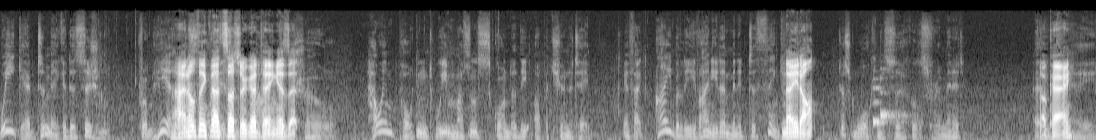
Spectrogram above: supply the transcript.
We get to make a decision. From here, I don't think that's such a good thing, is it? How important we mustn't squander the opportunity. In fact, I believe I need a minute to think. No, you don't. Just walk in circles for a minute. Okay.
